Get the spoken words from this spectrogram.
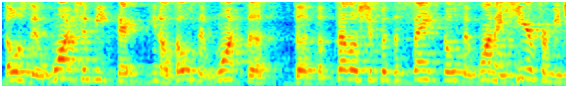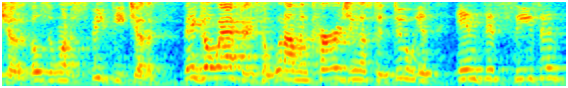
Those that want to be there, you know, those that want the, the, the fellowship of the saints, those that want to hear from each other, those that want to speak to each other, they go after it. So, what I'm encouraging us to do is in this season,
